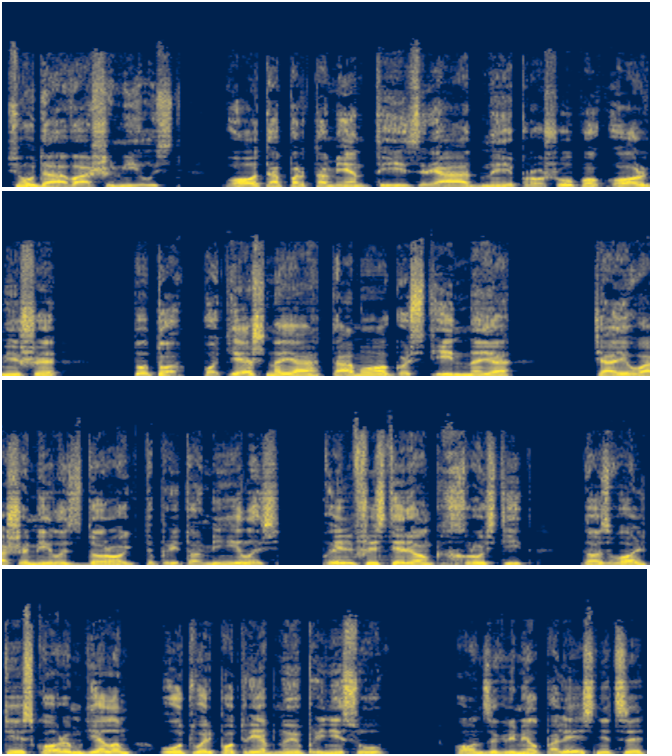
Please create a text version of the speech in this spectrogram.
Сюда, ваша милость. Вот апартаменты изрядные, прошу покорнейше. Тут-то потешная, там гостиная. Чаю, ваша милость, дороги-то притомилась, пыль в шестеренках хрустит. Дозвольте, скорым делом утварь потребную принесу. Он загремел по лестнице,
